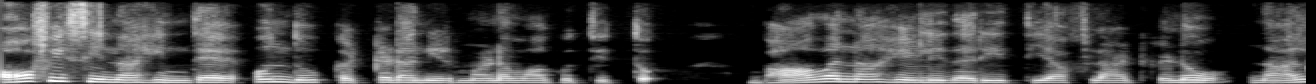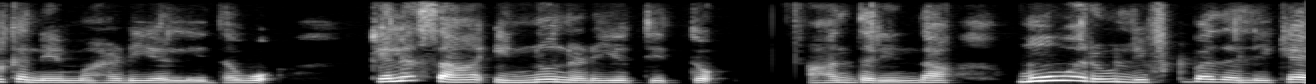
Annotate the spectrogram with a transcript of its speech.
ಆಫೀಸಿನ ಹಿಂದೆ ಒಂದು ಕಟ್ಟಡ ನಿರ್ಮಾಣವಾಗುತ್ತಿತ್ತು. ಭಾವನ ಹೇಳಿದ ರೀತಿಯ ಫ್ಲಾಟ್ಗಳು ನಾಲ್ಕನೇ ಮಹಡಿಯಲ್ಲಿದ್ದವು. ಕೆಲಸ ಇನ್ನೂ ನಡೆಯುತ್ತಿತ್ತು. ಆದ್ದರಿಂದ ಮೂವರು ಲಿಫ್ಟ್ ಬದಲಿಗೆ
